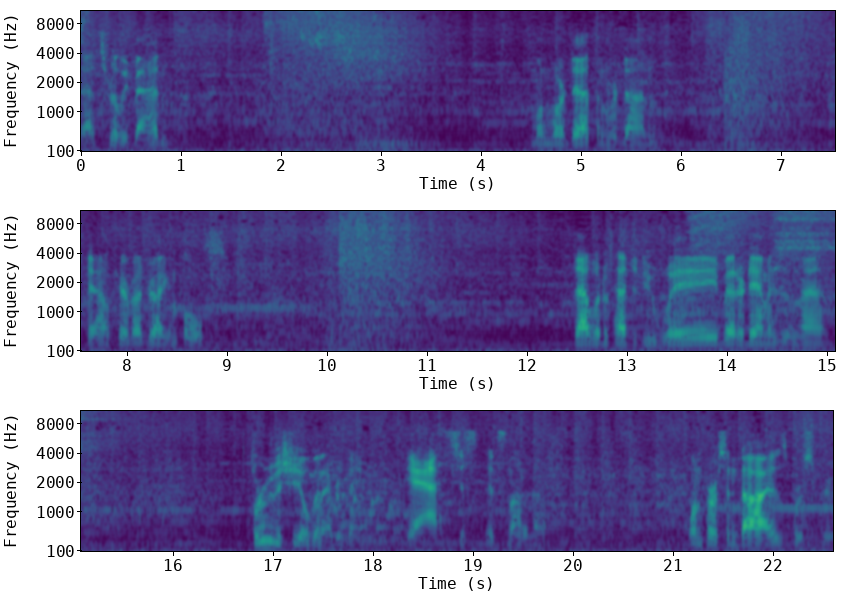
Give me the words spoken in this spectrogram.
That's really bad. One more death and we're done. Yeah, I don't care about Dragon Pulse. That would have had to do way better damage than that. Through the shield and everything. Yeah, it's just, it's not enough. One person dies, we're screwed.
